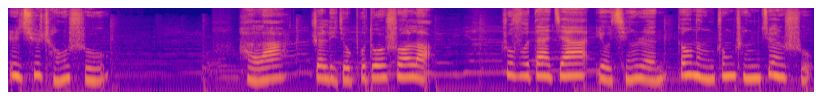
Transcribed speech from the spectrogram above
日趋成熟。好啦，这里就不多说了。祝福大家有情人都能终成眷属，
